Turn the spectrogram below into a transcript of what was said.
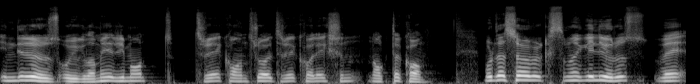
indiriyoruz uygulamayı remote-control-collection.com Burada server kısmına geliyoruz ve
